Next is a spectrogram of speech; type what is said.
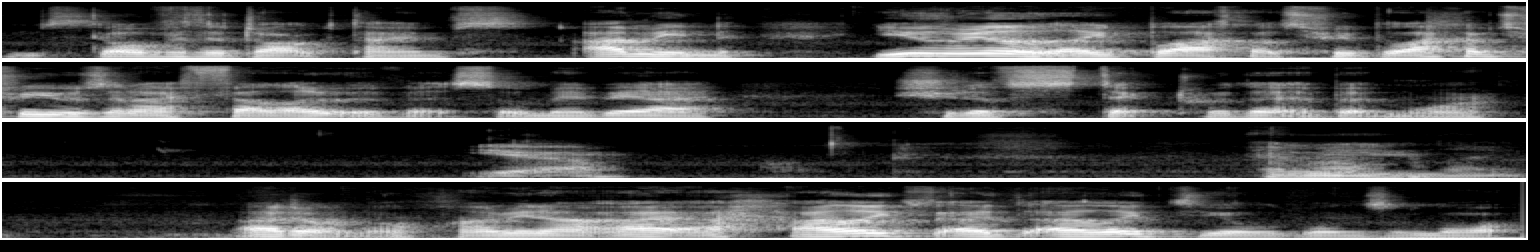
times. Go over the dark times. I mean, you really like Black Ops 3. Black Ops 3 was when I fell out of it, so maybe I should have sticked with it a bit more. Yeah. I mean, like I don't know. I mean, I I, I like I, I like the old ones a lot.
